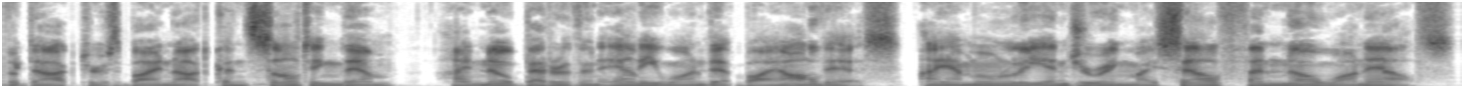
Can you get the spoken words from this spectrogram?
the doctors by not consulting them. I know better than anyone that by all this I am only injuring myself and no one else.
